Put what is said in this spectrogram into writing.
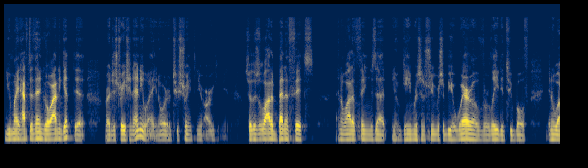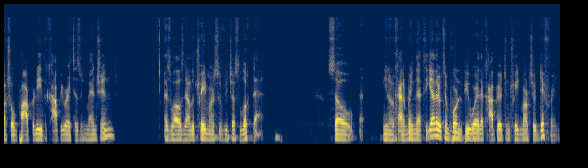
you might have to then go out and get the registration anyway in order to strengthen your argument so there's a lot of benefits and a lot of things that you know gamers and streamers should be aware of related to both intellectual property the copyrights as we mentioned as well as now the trademarks that we just looked at. So, you know, kind of bring that together, it's important to be aware that copyrights and trademarks are different.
